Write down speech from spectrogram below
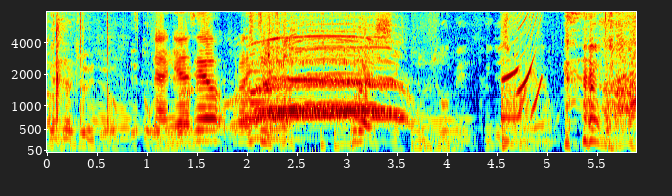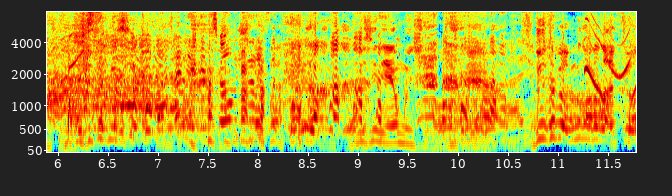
괜찮죠 요즘. 예, 또 네, 안녕하세요. 호라입니다. 후라이 씨. 눈썹이 굉장히 심하네요. 실컷한 얘기 처음 들어서. 문신이에요, 문신. 눈썹이 없는 것도 낫죠.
